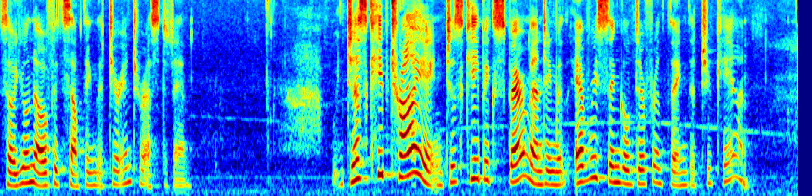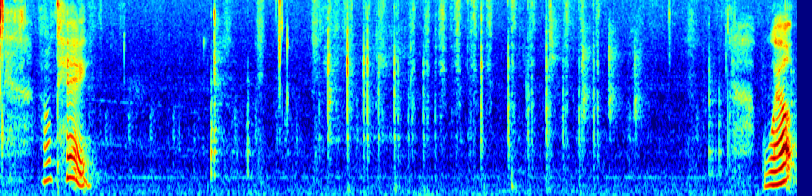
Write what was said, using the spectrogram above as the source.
So you'll know if it's something that you're interested in. Just keep trying, just keep experimenting with every single different thing that you can. Okay. Well,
